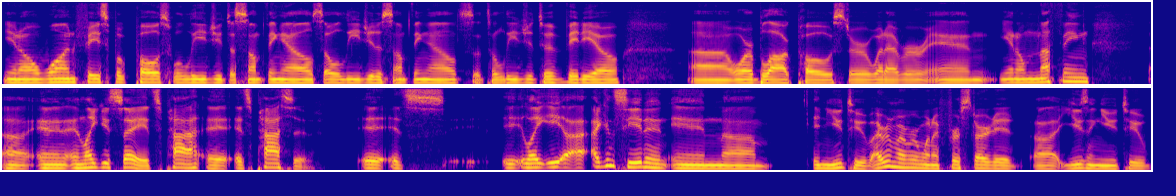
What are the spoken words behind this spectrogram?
You know, one Facebook post will lead you to something else. It will lead you to something else to lead you to a video uh, or a blog post or whatever. And you know, nothing. Uh, and and like you say, it's pa- it's passive. It, it's it, like I can see it in in um, in YouTube. I remember when I first started uh, using YouTube,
